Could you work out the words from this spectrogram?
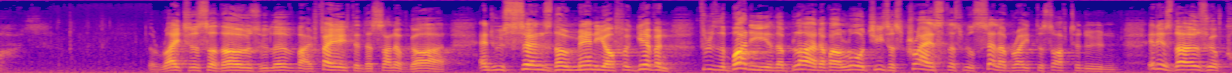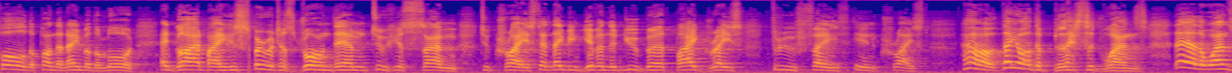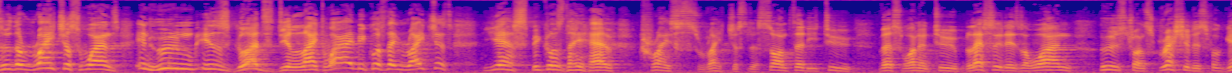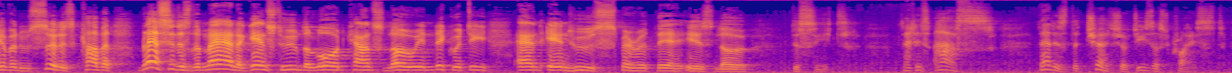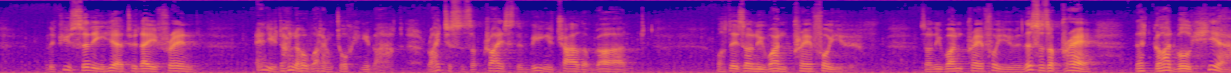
The righteous are those who live by faith in the Son of God, and whose sins, though many, are forgiven through the body and the blood of our Lord Jesus Christ, as we'll celebrate this afternoon. It is those who have called upon the name of the Lord, and God, by His Spirit, has drawn them to His Son, to Christ, and they've been given the new birth by grace through faith in Christ how they are the blessed ones. They are the ones who are the righteous ones, in whom is God's delight. Why? Because they're righteous? Yes, because they have Christ's righteousness. Psalm 32, verse 1 and 2. Blessed is the one whose transgression is forgiven, whose sin is covered. Blessed is the man against whom the Lord counts no iniquity, and in whose spirit there is no deceit. That is us. That is the church of Jesus Christ. And if you're sitting here today, friend, and you don't know what I'm talking about, righteousness of Christ and being a child of God, well, there's only one prayer for you. There's only one prayer for you. And this is a prayer that God will hear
